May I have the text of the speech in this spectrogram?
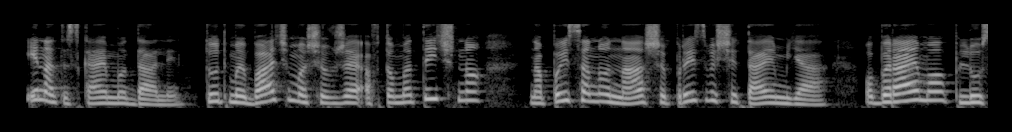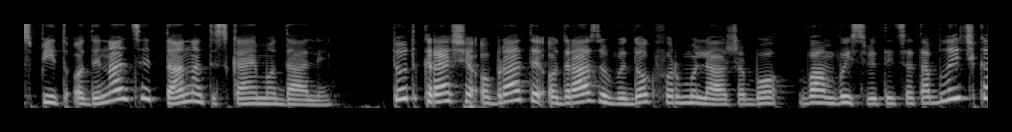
і натискаємо Далі. Тут ми бачимо, що вже автоматично написано наше прізвище та ім'я. Обираємо плюс під 11 та натискаємо Далі. Тут краще обрати одразу видок формуляжа, бо вам висвітиться табличка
